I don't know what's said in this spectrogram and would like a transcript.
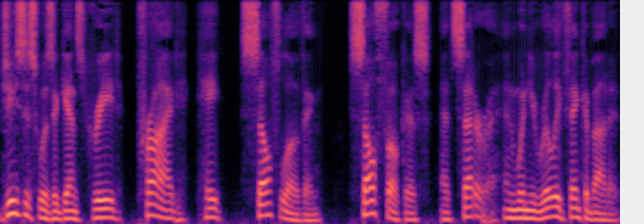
Jesus was against greed, pride, hate, self loathing, self focus, etc., and when you really think about it,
